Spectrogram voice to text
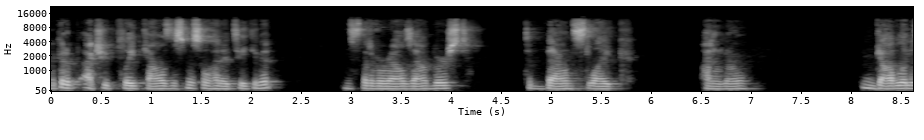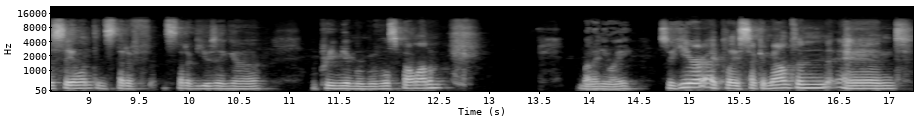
I could have actually played Callous Dismissal had I taken it instead of a Ral's Outburst to bounce like I don't know Goblin Assailant instead of instead of using a, a premium removal spell on him. But anyway, so here I play Second Mountain, and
